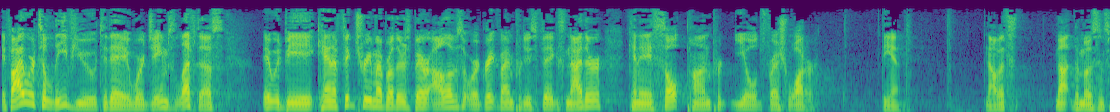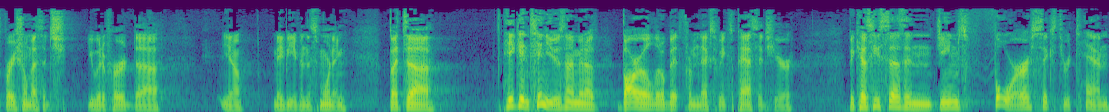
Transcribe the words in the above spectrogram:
If I were to leave you today where James left us, it would be, can a fig tree, my brothers, bear olives or a grapevine produce figs? Neither can a salt pond yield fresh water. The end. Now that's not the most inspirational message you would have heard, uh, you know, maybe even this morning. But, uh, he continues, and I'm going to borrow a little bit from next week's passage here, because he says in James 4, 6 through 10,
